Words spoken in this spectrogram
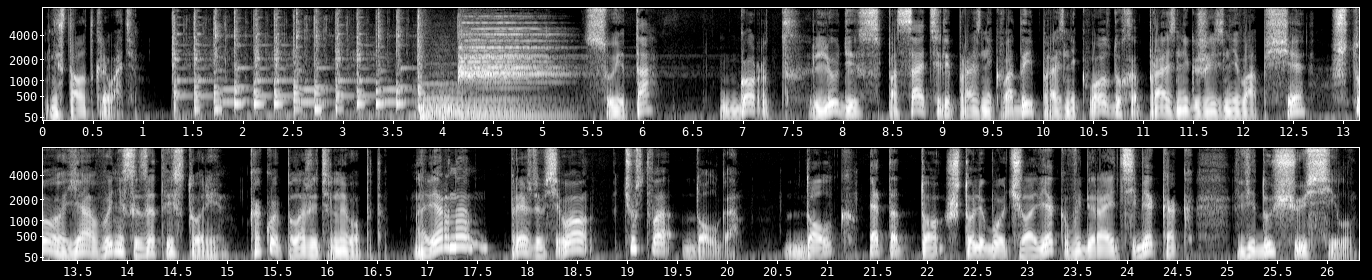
не стал открывать. Суета, город, люди, спасатели, праздник воды, праздник воздуха, праздник жизни вообще. Что я вынес из этой истории? Какой положительный опыт? Наверное, прежде всего, чувство долга. Долг – это то, что любой человек выбирает себе как ведущую силу,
